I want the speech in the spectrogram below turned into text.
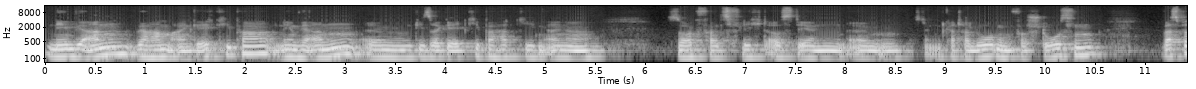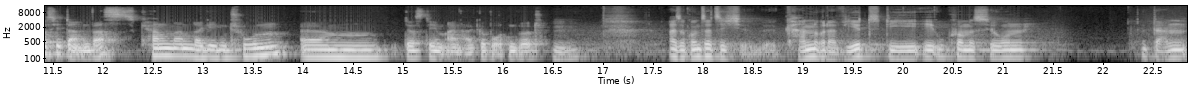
nehmen wir an, wir haben einen Gatekeeper. Nehmen wir an, ähm, dieser Gatekeeper hat gegen eine Sorgfaltspflicht aus den, ähm, aus den Katalogen verstoßen. Was passiert dann? Was kann man dagegen tun, ähm, dass dem Einhalt geboten wird? Mhm. Also grundsätzlich kann oder wird die EU-Kommission dann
